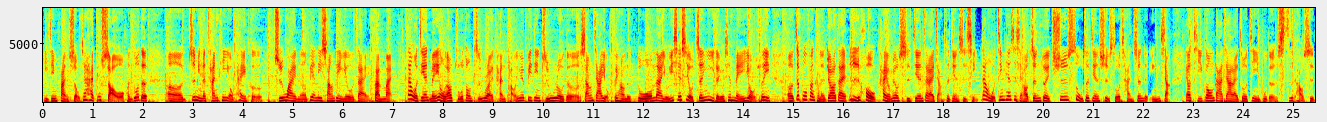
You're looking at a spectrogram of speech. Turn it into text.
已经贩售，其实还不少哦，很多的呃知名的餐厅有配合之外呢，便利商店也有在贩卖。但我今天没有要着重植物来探讨，因为毕竟植物肉的商家有非常的多，那有一些是有争议的，有些没有，所以呃这部分可能就要在日后看有没有时间再来讲这件事情。但我今天是想要针对吃素这件事所产生的影响，要提供大家来做进一步的思考是，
